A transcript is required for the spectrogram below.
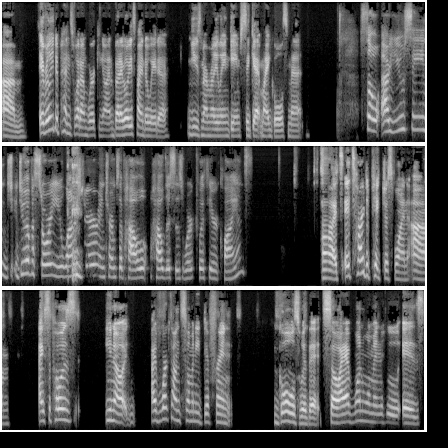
Um, it really depends what I'm working on, but I always find a way to use memory lane games to get my goals met. So, are you seeing? Do you have a story you want to share in terms of how how this has worked with your clients? Uh, it's it's hard to pick just one. Um, I suppose you know I've worked on so many different goals with it. So I have one woman who is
